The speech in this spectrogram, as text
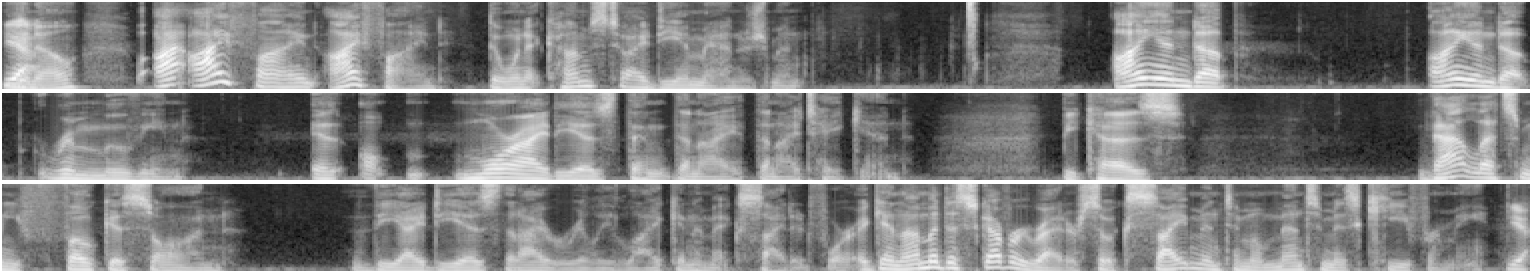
Yeah. You know, I, I find I find that when it comes to idea management, I end up I end up removing it, uh, more ideas than than I than I take in because that lets me focus on the ideas that I really like and am excited for. Again, I'm a discovery writer, so excitement and momentum is key for me. yeah.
